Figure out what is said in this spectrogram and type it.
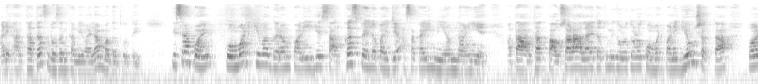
आणि अर्थातच वजन कमी व्हायला मदत होते. तिसरा पॉईंट कोमट किंवा गरम पाणी हे सारखंच प्यायलं पाहिजे असा काही नियम नाही आहे आता अर्थात पावसाळा आलाय तर तुम्ही थोडं थोडं कोमट पाणी घेऊ शकता पण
